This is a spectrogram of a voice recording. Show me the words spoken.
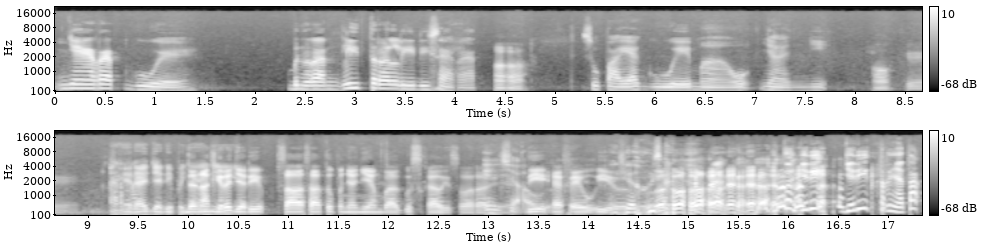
nyeret gue beneran literally diseret Heeh. supaya gue mau nyanyi Oke. akhirnya jadi penyanyi. Dan akhirnya jadi salah satu penyanyi yang bagus sekali suaranya Insya di Allah. FEUI. Insya Allah. Nah, itu jadi jadi ternyata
